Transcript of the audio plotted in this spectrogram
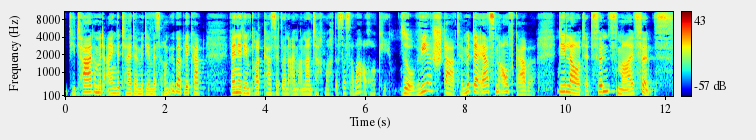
die Tage mit eingeteilt, damit ihr einen besseren Überblick habt. Wenn ihr den Podcast jetzt an einem anderen Tag macht, ist das aber auch okay. So, wir starten mit der ersten Aufgabe. Die lautet 5 mal 5.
